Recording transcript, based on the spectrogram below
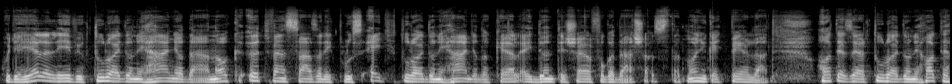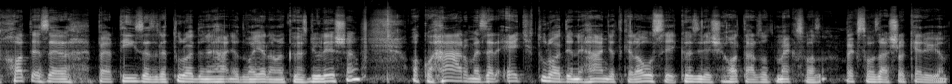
hogy a jelenlévők tulajdoni hányadának 50% plusz egy tulajdoni hányada kell egy döntés elfogadásához. Tehát mondjuk egy példát. 6000 tulajdoni, 6000 per 10 ezeret tulajdoni hányad van jelen a közgyűlésen, akkor 3000 3001 tulajdoni hányat kell ahhoz, hogy egy közülési határozat megszavazásra kerüljön.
